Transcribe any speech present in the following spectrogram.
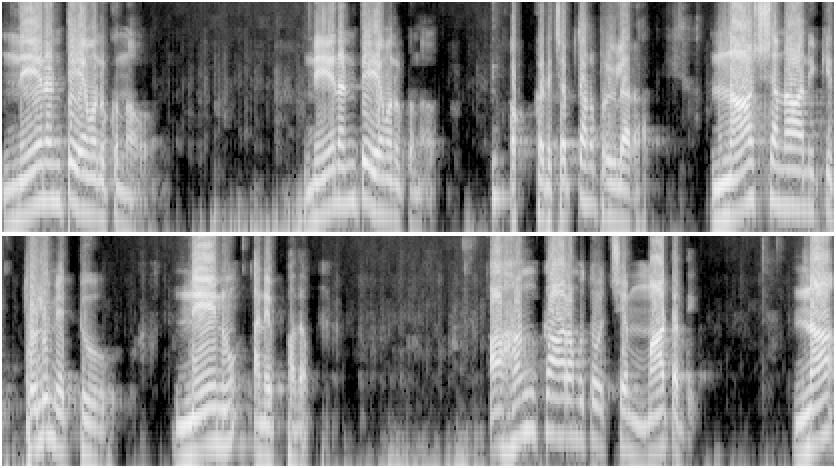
నేనంటే ఏమనుకున్నావు? నేనంటే ఏమనుకున్నావు? ఒక్కటి చెప్తాను పురుగులారా నాశనానికి తొలిమెట్టు నేను అనే పదం. అహంకారముతో వచ్చే మాటది. నా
